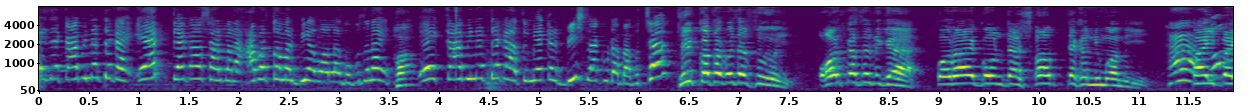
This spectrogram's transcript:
এই যে কাবিনের টাকা এক টাকাও ছাড়বে না আবার তো আমার বিয়া বলা লাগবে বুঝো নাই। এই কাবিনের টাকা তুমি একটা বিশ লাখ উঠাবা বুঝছা? ঠিক কথা কইছিস তুই। ওর কাছে দিকে করাই ঘণ্টা সব টাকা নিমু আমি। হ্যাঁ, পাই পাই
